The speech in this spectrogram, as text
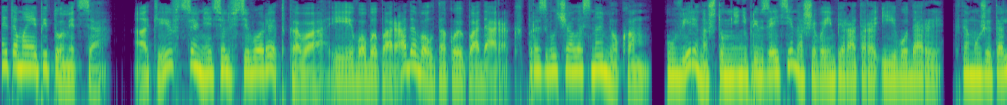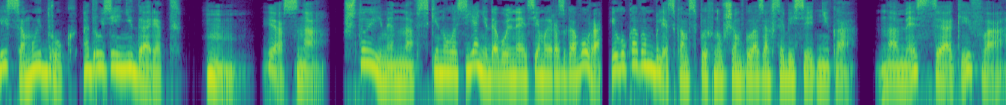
это моя питомица. «Акиф — ценитель всего редкого, и его бы порадовал такой подарок», — прозвучало с намеком. «Уверена, что мне не превзойти нашего императора и его дары. К тому же Талиса мой друг, а друзей не дарят». «Хм, ясно». «Что именно?» — вскинулась я, недовольная темой разговора и лукавым блеском, вспыхнувшим в глазах собеседника. «На месте Акифа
